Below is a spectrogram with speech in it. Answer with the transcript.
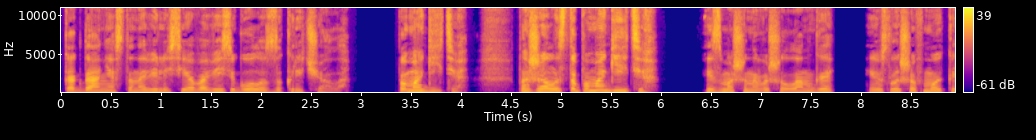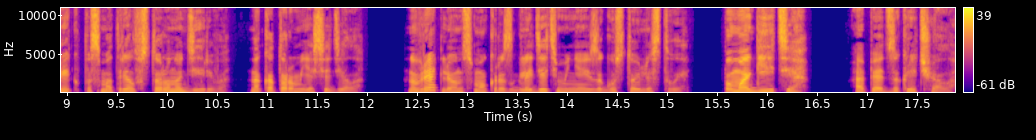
Когда они остановились, я во весь голос закричала. «Помогите! Пожалуйста, помогите!» Из машины вышел Ланге и, услышав мой крик, посмотрел в сторону дерева, на котором я сидела. Но вряд ли он смог разглядеть меня из-за густой листвы. «Помогите!» — опять закричала.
